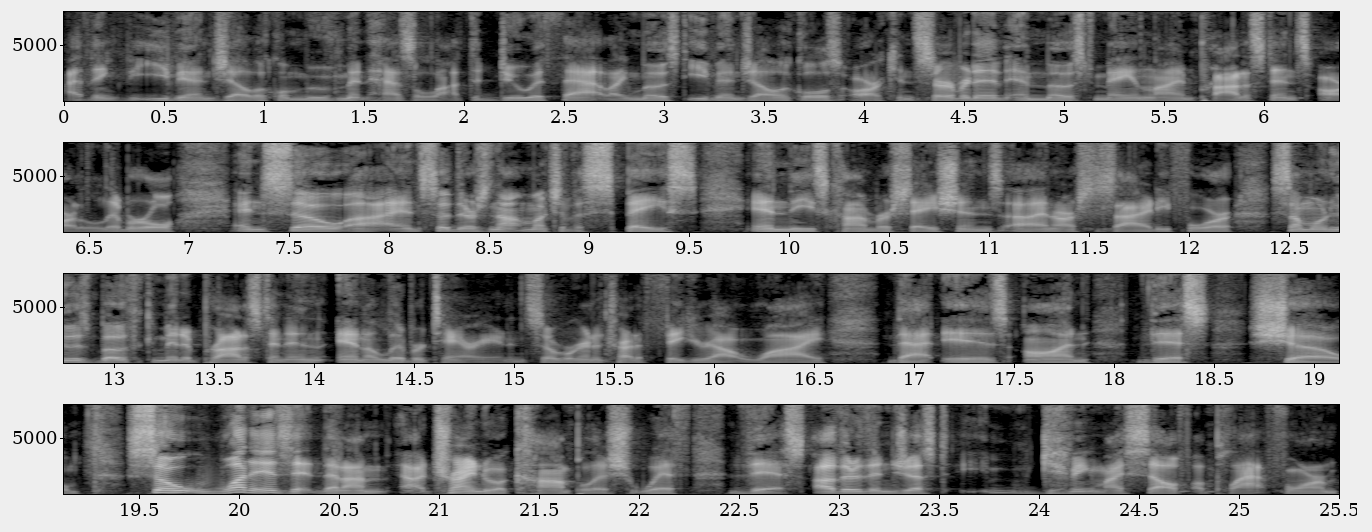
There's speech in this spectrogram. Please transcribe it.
I think the evangelical movement has a lot to do with that. Like most evangelicals are conservative, and most mainline Protestants are liberal, and so uh, and so there's not much of a space in these conversations uh, in our society for someone who is both a committed Protestant and, and a libertarian. And so we're going to try to figure out why that is on this show. So, what is it that I'm uh, trying to accomplish with this, other than just giving myself a platform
